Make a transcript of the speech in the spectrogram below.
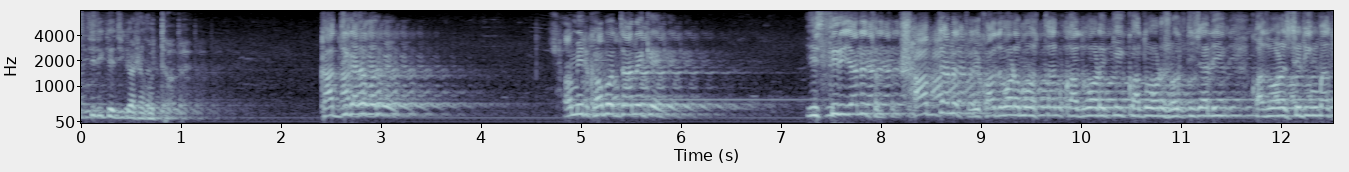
স্ত্রীকে জিজ্ঞাসা করতে হবে। কাজ জিজ্ঞাসা করবে? স্বামীর খবর জানে কে? স্ত্রী জানে তো সব জানে তো। কত বড় মস্তান, কত বড় কি, কত বড় শক্তিশালী, কত বড় সিটিং মাছ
